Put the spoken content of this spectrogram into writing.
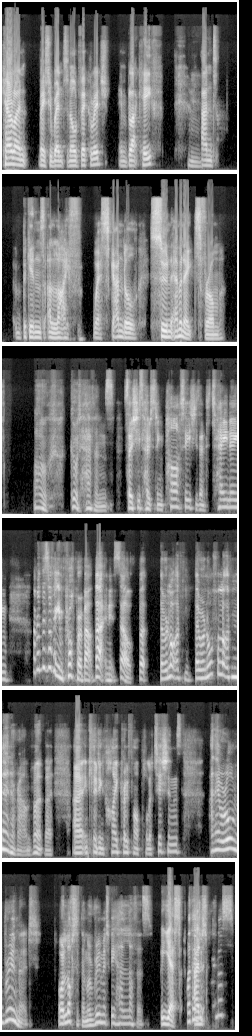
Caroline basically rents an old vicarage in Blackheath Hmm. and begins a life where scandal soon emanates from. Oh, good heavens. So she's hosting parties, she's entertaining. I mean, there's nothing improper about that in itself, but there were a lot of there were an awful lot of men around, weren't there? Uh, including high profile politicians, and they were all rumoured, or a lot of them were rumoured to be her lovers. Yes, Were they And- just rumours?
